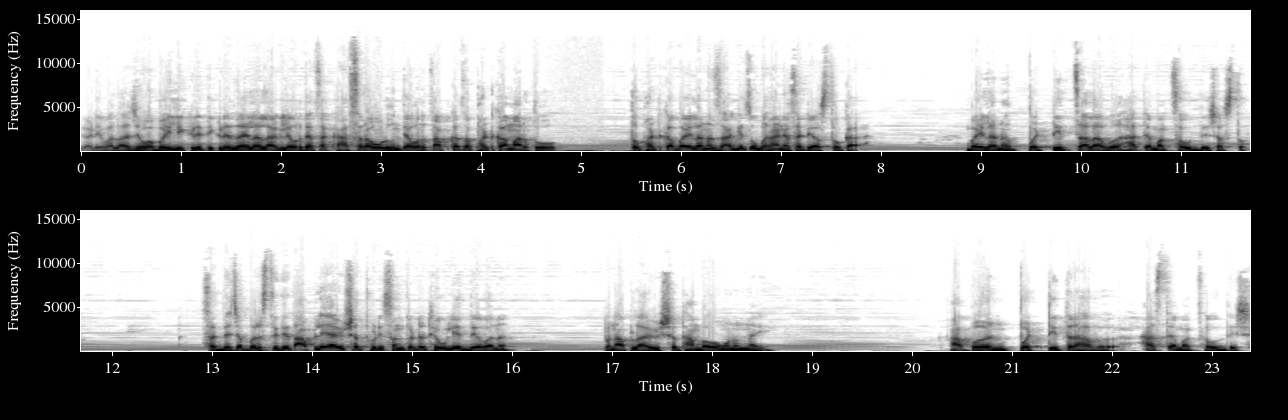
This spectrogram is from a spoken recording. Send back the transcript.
गाडीवाला जेव्हा बैल इकडे तिकडे जायला लागल्यावर त्याचा कासरा ओढून त्यावर चापकाचा फटका मारतो तो फटका बैलानं जागीच उभं राहण्यासाठी असतो का? बैलानं पट्टीत चालावं हा त्यामागचा उद्देश असतो. सध्याच्या परिस्थितीत आपल्या आयुष्यात थोडी संकट ठेवली आहेत देवानं पण आपलं आयुष्य थांबावं म्हणून नाही. आपण पट्टीत राहावं हाच त्यामागचा उद्देश.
